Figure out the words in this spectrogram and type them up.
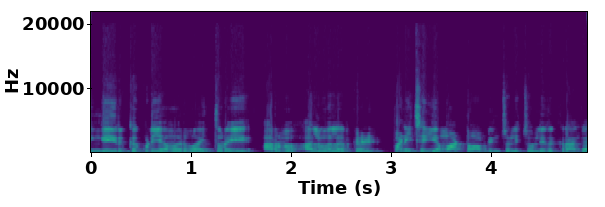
இங்கே இருக்கக்கூடிய வருவாய்த்துறை அலுவ அலுவலர்கள் பணி செய்ய மாட்டோம் அப்படின்னு சொல்லி சொல்லியிருக்கிறாங்க.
